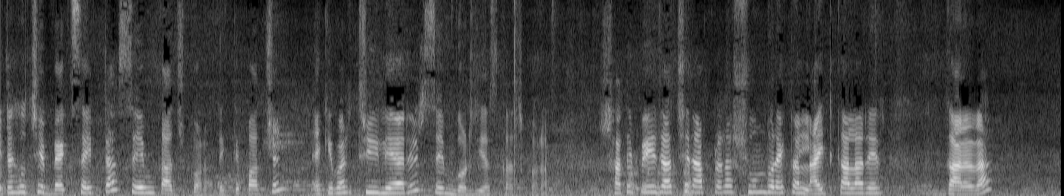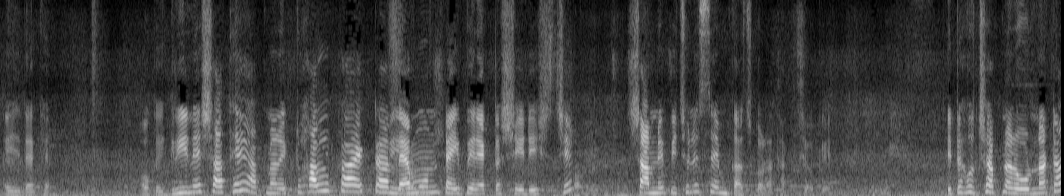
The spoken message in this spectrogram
এটা হচ্ছে ব্যাক সাইডটা সেম কাজ করা। দেখতে পাচ্ছেন? একেবারে থ্রি লেয়ারের সেম গর্জিয়াস কাজ করা। সাথে পেয়ে যাচ্ছেন আপনারা সুন্দর একটা লাইট কালারের গারারা। এই দেখেন। ওকে গ্রিনের সাথে আপনার একটু হালকা একটা লেমন টাইপের একটা শেড এসছে। সামনে পিছনে সেম কাজ করা থাকছে ওকে এটা হচ্ছে আপনার ওড়নাটা।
